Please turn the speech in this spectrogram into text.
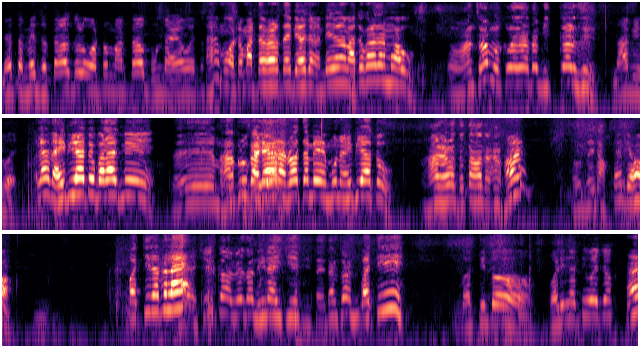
ને તમે જતા હો થોડો ઓટો મારતા હો ભૂંડ આવ્યા હોય તો. હા હું ઓટો મારતા ફેરો બે જણા બે જણા વાતો કરો તાર હું આવું. છો મોકલો તો બીકણ છે. ના બી ભાઈ એટલે નહીં બિયા તો ભલા જ મેં. એ આબરૂ કાઢ્યા રો તમે હું નહીં બી તો. હા હેડો જતા હતા હા. હવે. તે બેહો. બત્તી ના તો લાય શીખ અમે તો નહીં નાઈ. બત્તી તો પડી નથી હોય જો. હે?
